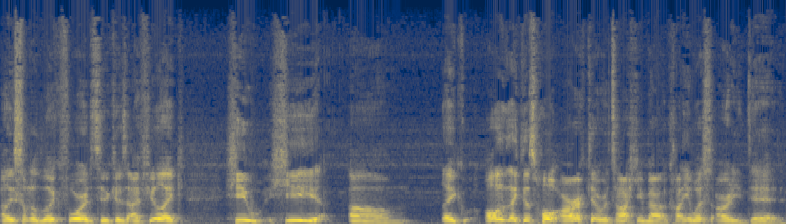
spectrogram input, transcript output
At least something to look forward to because I feel like he he um like all of, like this whole arc that we're talking about. Kanye West already did.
